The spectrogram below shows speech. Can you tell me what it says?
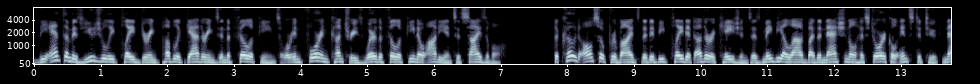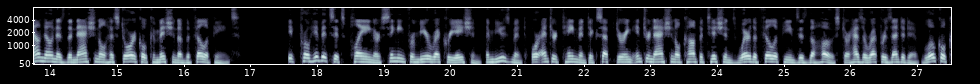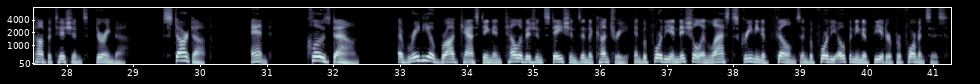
The anthem is usually played during public gatherings in the Philippines or in foreign countries where the Filipino audience is sizable. The code also provides that it be played at other occasions as may be allowed by the National Historical Institute, now known as the National Historical Commission of the Philippines. It prohibits its playing or singing for mere recreation, amusement, or entertainment except during international competitions where the Philippines is the host or has a representative, local competitions, during the start-up and close down of radio broadcasting and television stations in the country, and before the initial and last screening of films and before the opening of theater performances.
